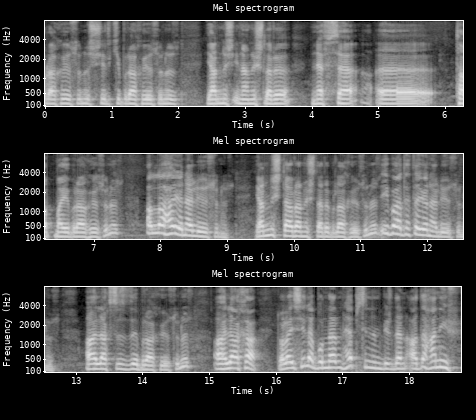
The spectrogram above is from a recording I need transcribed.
bırakıyorsunuz, şirki bırakıyorsunuz, yanlış inanışları, nefse e, tapmayı bırakıyorsunuz. Allah'a yöneliyorsunuz. Yanlış davranışları bırakıyorsunuz. ibadete yöneliyorsunuz. Ahlaksızlığı bırakıyorsunuz. Ahlaka. Dolayısıyla bunların hepsinin birden adı Hanif.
